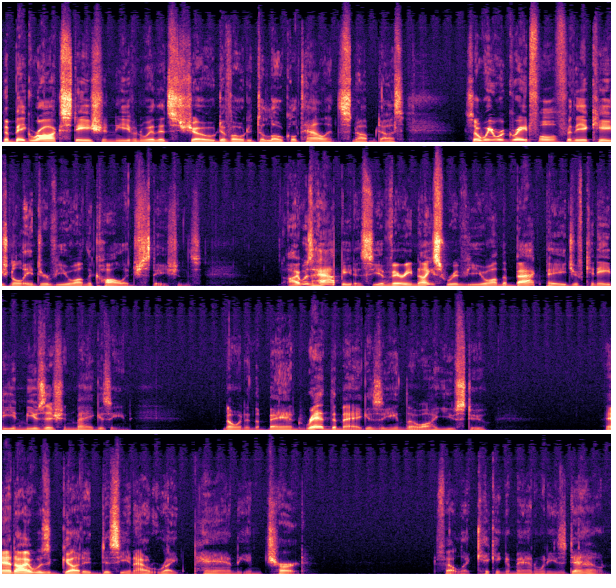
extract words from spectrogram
The big rock station, even with its show devoted to local talent, snubbed us, so we were grateful for the occasional interview on the college stations. I was happy to see a very nice review on the back page of Canadian Musician magazine. No one in the band read the magazine, though I used to. And I was gutted to see an outright pan in chart. It felt like kicking a man when he's down.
